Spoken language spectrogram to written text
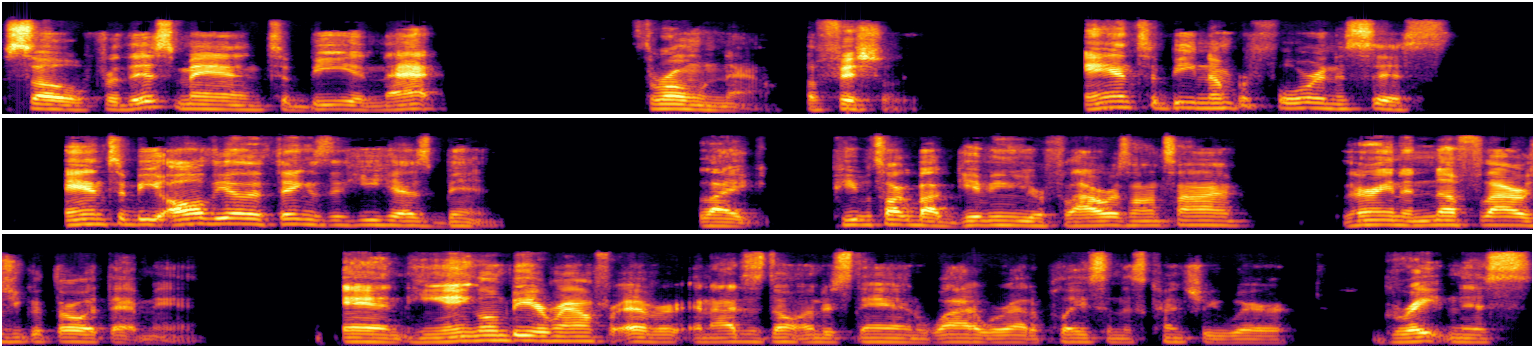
So for this man to be in that throne now, officially, and to be number four in assists, and to be all the other things that he has been, like people talk about giving you your flowers on time. There ain't enough flowers you could throw at that man. And he ain't going to be around forever. And I just don't understand why we're at a place in this country where greatness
